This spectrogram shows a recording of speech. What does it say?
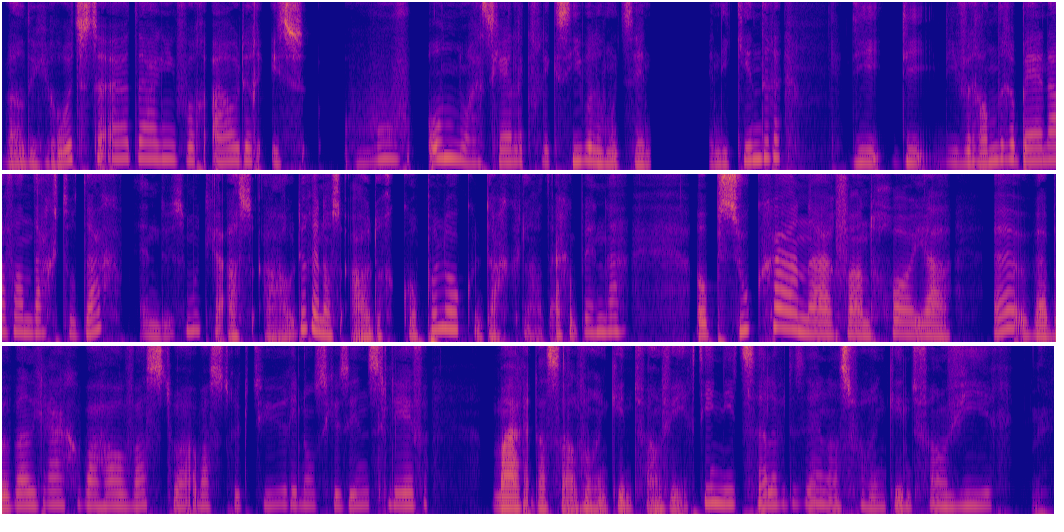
wel de grootste uitdaging voor ouder, is hoe onwaarschijnlijk flexibel je moet zijn. En die kinderen, die, die, die veranderen bijna van dag tot dag. En dus moet je als ouder en als ouderkoppel ook dag na dag bijna op zoek gaan naar van, goh ja, we hebben wel graag wat houvast, wat, wat structuur in ons gezinsleven. Maar dat zal voor een kind van 14 niet hetzelfde zijn als voor een kind van 4. Nee,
